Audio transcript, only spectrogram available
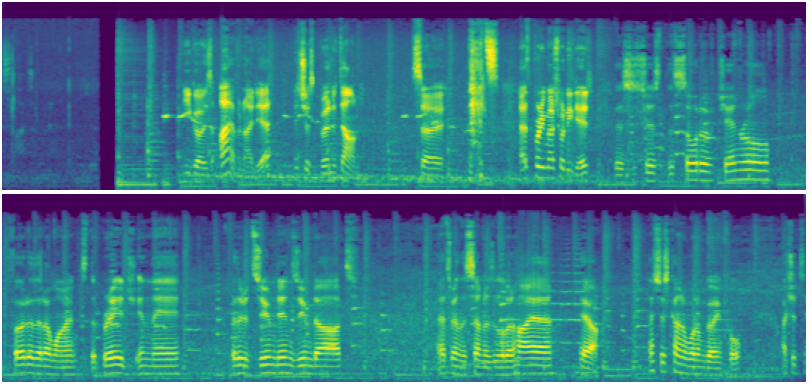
slice of bread. He goes, I have an idea. Let's just burn it down. So that's that's pretty much what he did. This is just the sort of general photo that I want. The bridge in there, whether it's zoomed in, zoomed out. That's when the sun is a little bit higher. Yeah, that's just kind of what I'm going for. I should take.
